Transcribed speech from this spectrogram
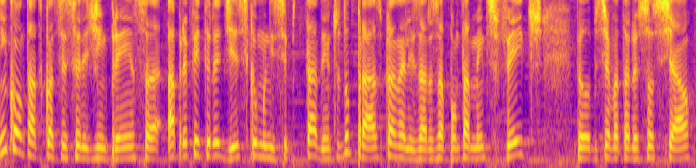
Em contato com a assessoria de imprensa, a Prefeitura disse que o município está dentro do prazo para analisar os apontamentos feitos pelo Observatório Social.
